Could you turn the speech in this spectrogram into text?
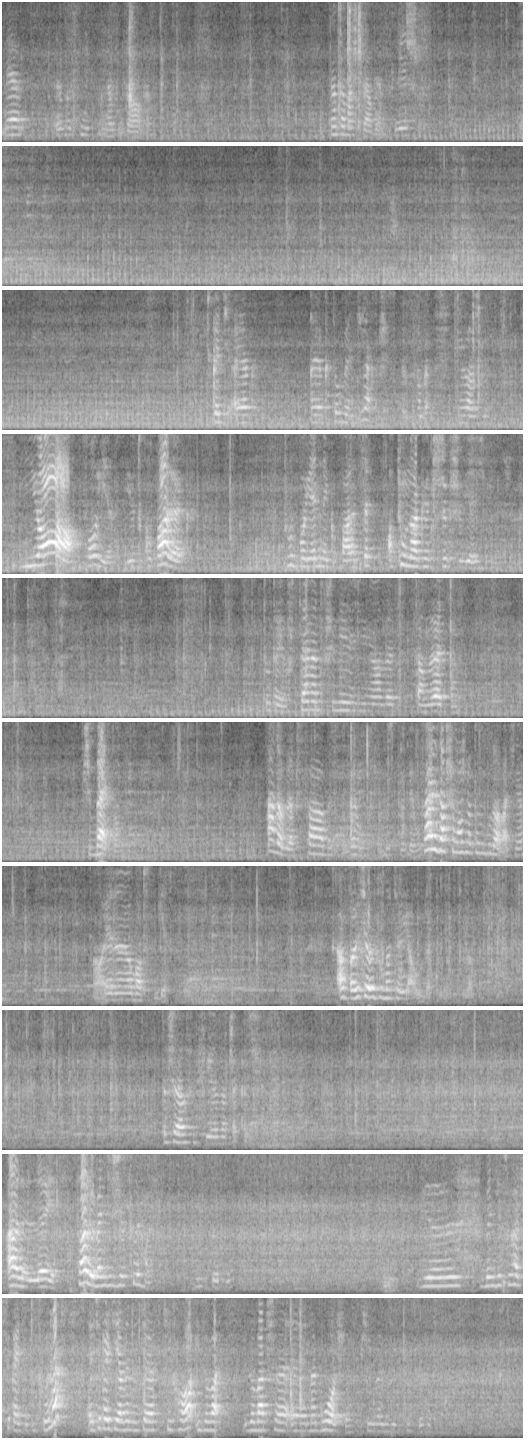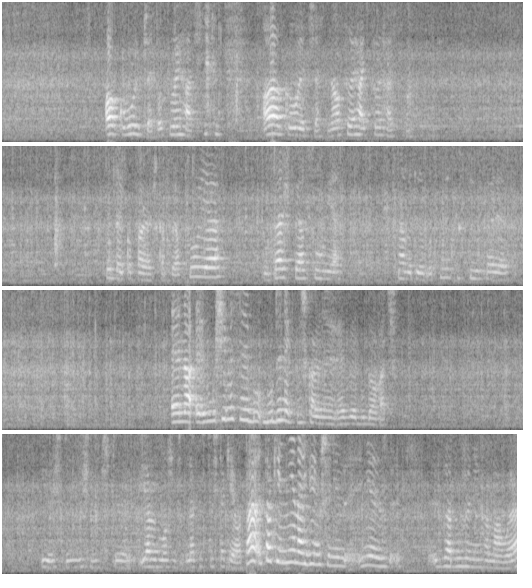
Biura robotników na budowę. No to masz problem, wiesz. Czekajcie, a jak, a jak to będzie? Jak to się spełni? Dobra, nieważne. Ja! Co jest? I tu kopalek. Tu po jednej kopalce, a tu nagle trzy przywieźli. Tutaj już cement przywieźli nawet. Tam lecą. Czy beton. A dobra, trwa bez problemu, trwa bez problemów. Ale zawsze można to zbudować, nie? O, jeden robotnik jest. A poleciały po materiału brakujące, dobra. To trzeba sobie chwilę zaczekać. Ale leje. Sorry, będzie się słychać. Niestety. Wie... Będzie słychać, czekajcie, to słychać? E, czekajcie, ja będę teraz cicho i zoba i zobaczę e, na głosie, czy będzie to słychać. O kurczę, to słychać. O kurczę, no słychać, słychać. No. Tutaj kopareczka pracuje, tu też pracuje. Nawet robotników kilka jest. E, na, e, musimy sobie bu budynek mieszkalny e, wybudować. Ile? 74. Ja bym może najpierw coś takiego. Ta, takie nie największe, nie, nie za duże, nie za małe.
